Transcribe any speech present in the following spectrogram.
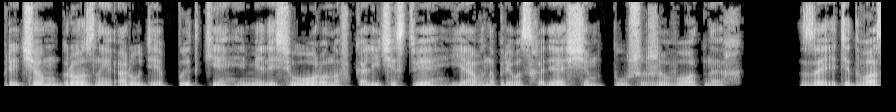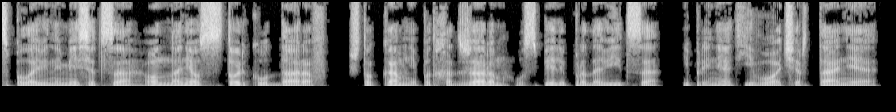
Причем грозные орудия пытки имелись у Оруна в количестве, явно превосходящем туши животных. За эти два с половиной месяца он нанес столько ударов, что камни под Хаджаром успели продавиться и принять его очертания.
